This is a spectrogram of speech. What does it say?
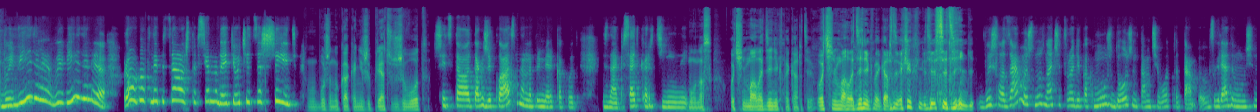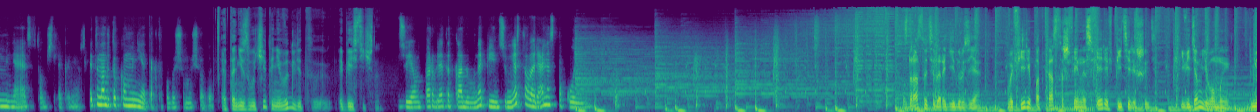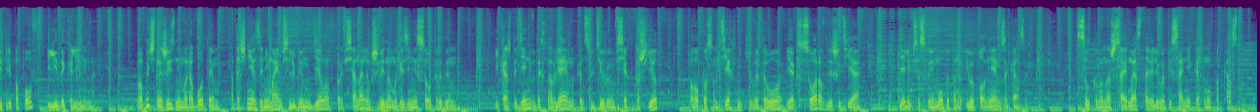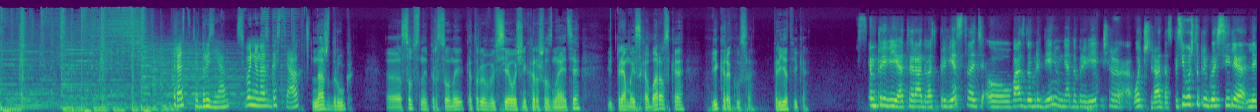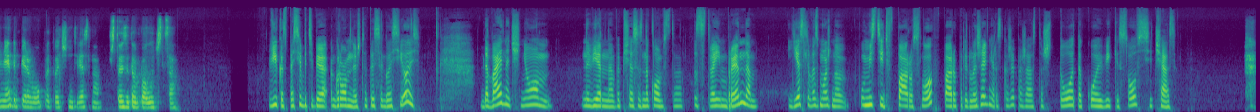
Вы видели? Вы видели? Рогов написал, что всем надо идти учиться шить. Боже, ну как, они же прячут живот. Шить стало так же классно, например, как вот, не знаю, писать картины. У нас очень мало денег на карте. Очень мало денег на карте. Где все деньги? Вышла замуж, ну, значит, вроде как муж должен там чего-то там. Взгляды у мужчин меняются в том числе, конечно. Это надо только мне, так-то по большому счету. Это не звучит и не выглядит э, эгоистично. Я вот пару лет откладываю на пенсию. Мне стало реально спокойнее. Здравствуйте, дорогие друзья! В эфире подкаст о швейной сфере в Питере «Шить». И ведем его мы, Дмитрий Попов и Лида Калинина. В обычной жизни мы работаем, а точнее занимаемся любимым делом в профессиональном швейном магазине «Соутредин». И каждый день вдохновляем и консультируем всех, кто шьет, по вопросам техники, ВТО и аксессуаров для шитья, делимся своим опытом и выполняем заказы. Ссылку на наш сайт мы оставили в описании к этому подкасту. Здравствуйте, друзья! Сегодня у нас в гостях наш друг, Э, собственной персоной, которую вы все очень хорошо знаете, прямо из Хабаровска, Вика Ракуса. Привет, Вика. Всем привет, рада вас приветствовать. У вас добрый день, у меня добрый вечер. Очень рада. Спасибо, что пригласили. Для меня это первый опыт. Очень интересно, что из этого получится. Вика, спасибо тебе огромное, что ты согласилась. Давай начнем, наверное, вообще со знакомства с твоим брендом. Если возможно уместить в пару слов, в пару предложений, расскажи, пожалуйста, что такое Вики Соус сейчас?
